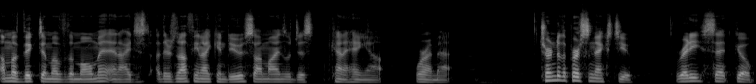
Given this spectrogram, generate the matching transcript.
I'm a victim of the moment and I just, there's nothing I can do, so I might as well just kind of hang out where I'm at. Turn to the person next to you. Ready, set, go.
